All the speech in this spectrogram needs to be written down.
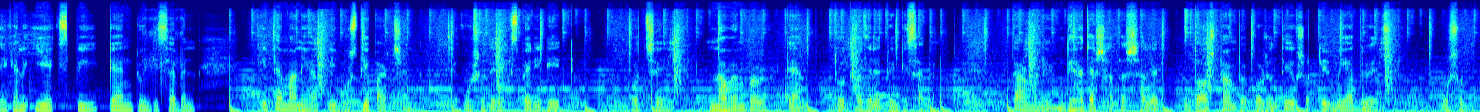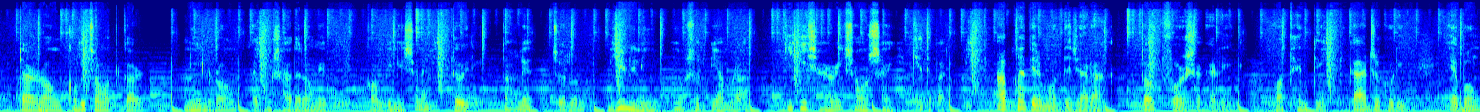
এখানে ইএক্সপি টেন টোয়েন্টি সেভেন এটা মানে আপনি বুঝতে পারছেন যে ওষুধের এক্সপায়ারি ডেট হচ্ছে November tenth two thousand twenty seven তার মানে দুই হাজার সাতাশ সালের দশ নভেম্বর পর্যন্ত এই ওষুধটির মেয়াদ রয়েছে। ওষুধটার রং খুবই চমৎকার নীল রং এবং সাদা রঙের কম্বিনেশনে তৈরি। তাহলে চলুন জেনে নিই এই ওষুধটি আমরা কী কী শারীরিক সমস্যায় খেতে পারি। আপনাদের মধ্যে যারা ত্বক ফর্সাকারী অথেন্টিক কার্যকরী এবং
